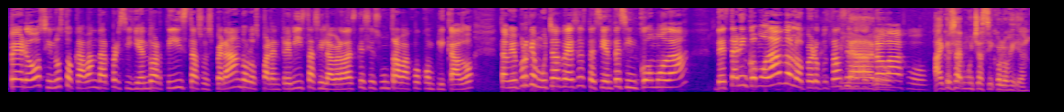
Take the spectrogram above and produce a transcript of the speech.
pero sí nos tocaba andar persiguiendo artistas o esperándolos para entrevistas, y la verdad es que sí es un trabajo complicado. También porque muchas veces te sientes incómoda de estar incomodándolo, pero pues estás haciendo tu Claro. trabajo. Hay que usar mucha psicología.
